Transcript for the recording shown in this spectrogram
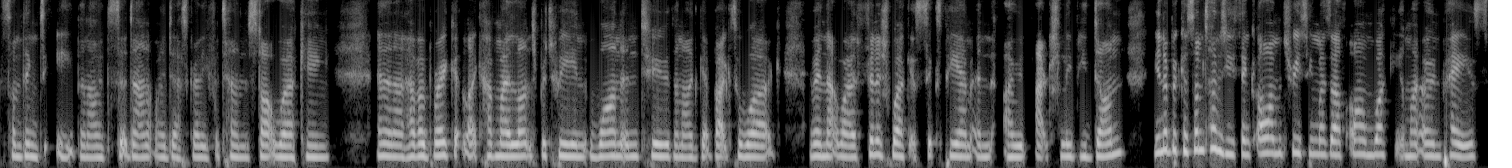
something to eat. Then I would sit down at my desk ready for ten, start working, and then I'd have a break, like have my lunch between one and two. Then I'd get back to work, and then that way I'd finish work at six p.m. and I would actually be done. You know, because sometimes you think, oh, I'm treating myself. Oh, I'm working at my own pace,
